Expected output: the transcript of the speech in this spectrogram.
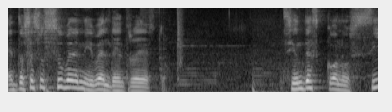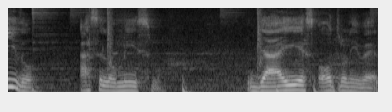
Entonces eso sube de nivel dentro de esto. Si un desconocido hace lo mismo, ya ahí es otro nivel.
